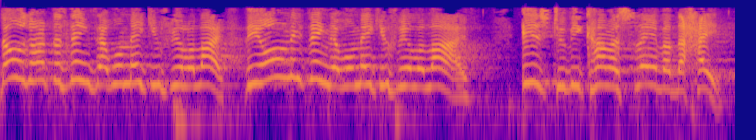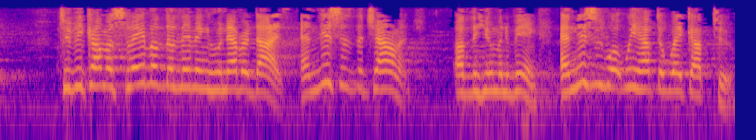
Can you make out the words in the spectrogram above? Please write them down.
Those aren't the things that will make you feel alive. The only thing that will make you feel alive is to become a slave of the hayy. To become a slave of the living who never dies. And this is the challenge of the human being. And this is what we have to wake up to.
